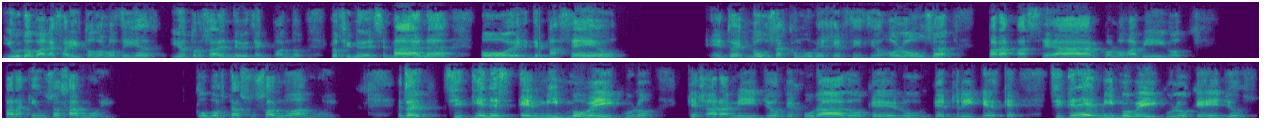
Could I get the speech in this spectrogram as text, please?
Y unos van a salir todos los días y otros salen de vez en cuando, los fines de semana o de, de paseo. Entonces, ¿lo usas como un ejercicio o lo usas para pasear con los amigos? ¿Para qué usas Amway? ¿Cómo estás usando Amway? Entonces, si tienes el mismo vehículo que Jaramillo, que Jurado, que, que Enríquez, que si tienes el mismo vehículo que ellos,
